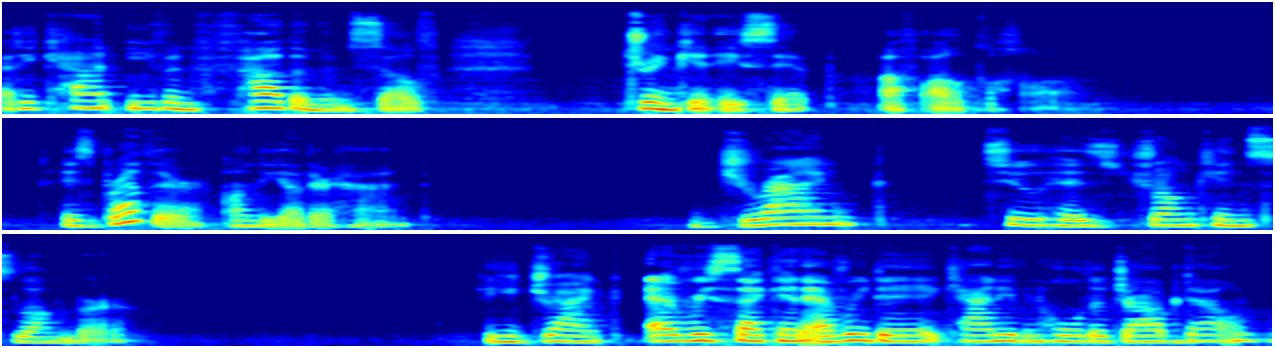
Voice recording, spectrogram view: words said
that he can't even fathom himself drinking a sip of alcohol. His brother, on the other hand, drank to his drunken slumber. He drank every second, every day, can't even hold a job down,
